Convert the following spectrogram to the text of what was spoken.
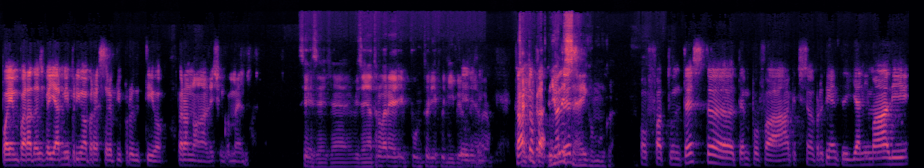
poi ho imparato a svegliarmi prima per essere più produttivo, però non alle 5 e mezza. Sì, sì, cioè, bisogna trovare il punto di equilibrio. Sì, sì. Tra l'altro, io alle 6 comunque ho fatto un test eh, tempo fa che ci sono praticamente degli animali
